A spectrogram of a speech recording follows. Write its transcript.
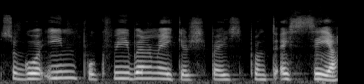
så gå in på kvibermakerspace.se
